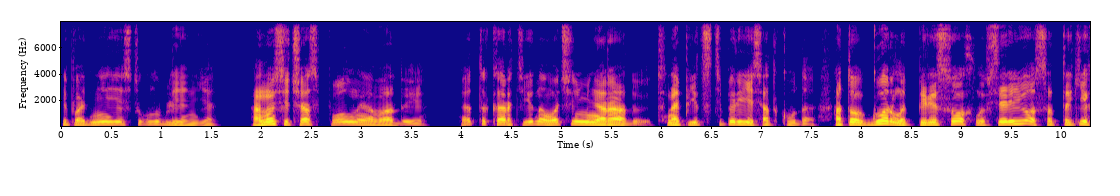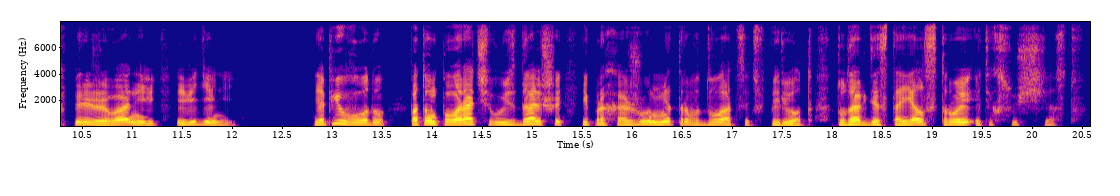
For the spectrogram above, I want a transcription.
и под ней есть углубление. Оно сейчас полное воды. Эта картина очень меня радует. Напиться теперь есть откуда. А то горло пересохло всерьез от таких переживаний и видений. Я пью воду, потом поворачиваюсь дальше и прохожу метров двадцать вперед, туда, где стоял строй этих существ.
